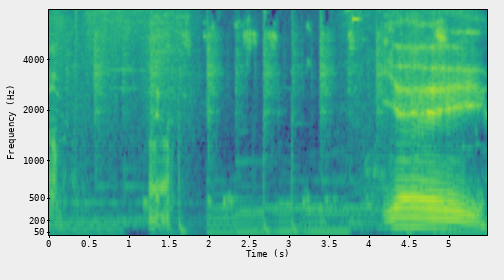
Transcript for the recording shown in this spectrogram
Um, huh. yay.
